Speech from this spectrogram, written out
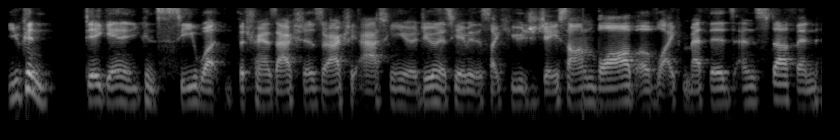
you can dig in and you can see what the transaction is they're actually asking you to do. And it's gonna be this like huge JSON blob of like methods and stuff. And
